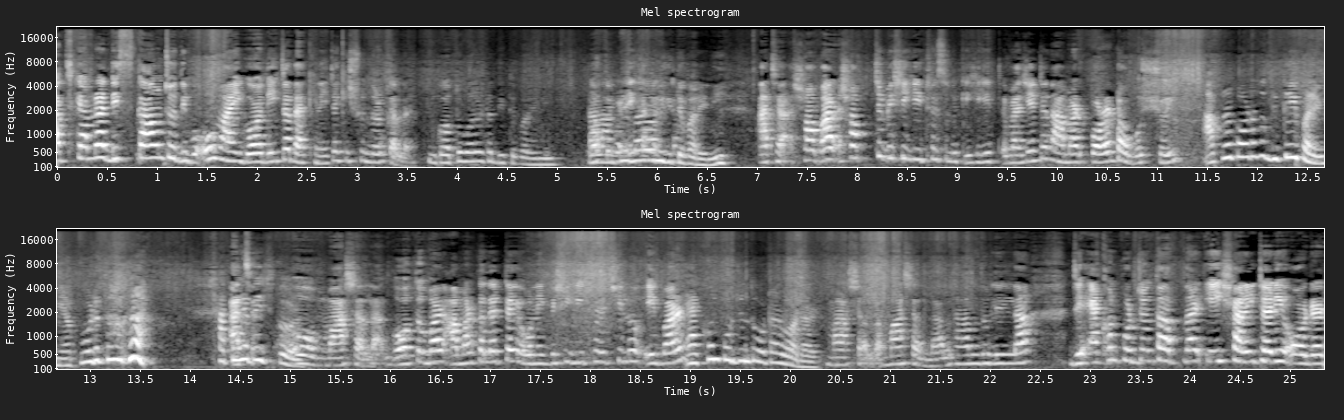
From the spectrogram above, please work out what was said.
আজকে আমরা ডিসকাউন্টও দিব। ও মাই গড এটা দেখেন এটা কি সুন্দর কালার গতবার এটা দিতে পারিনি। আমি দিতে পারিনি। আচ্ছা সবার সবচেয়ে বেশি হিট হয়েছিল কি? হিট ম্যাজেন্টা না আমার পরাটা অবশ্যই। আপনার পড়া তো দিতেই পারিনি আপু ওটা তো আচ্ছা, ও মাশাল্লাহ গতবার আমার কালারটাই অনেক বেশি হিট হয়েছিল এবার এখন পর্যন্ত ওটার অর্ডার মাশাল্লাহ মাশাল্লাহ আলহামদুলিল্লাহ। যে এখন পর্যন্ত আপনার এই শাড়িটারই অর্ডার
